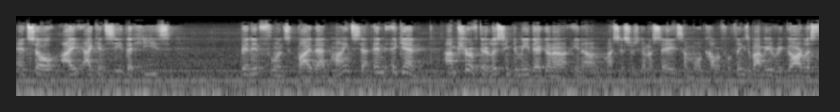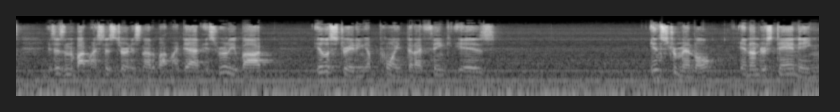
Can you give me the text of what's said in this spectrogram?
and so I, I can see that he's been influenced by that mindset. And again i'm sure if they're listening to me they're gonna you know my sister's gonna say some more colorful things about me. Regardless this isn't about my sister and it's not about my dad. It's really about illustrating a point that i think is instrumental in understanding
